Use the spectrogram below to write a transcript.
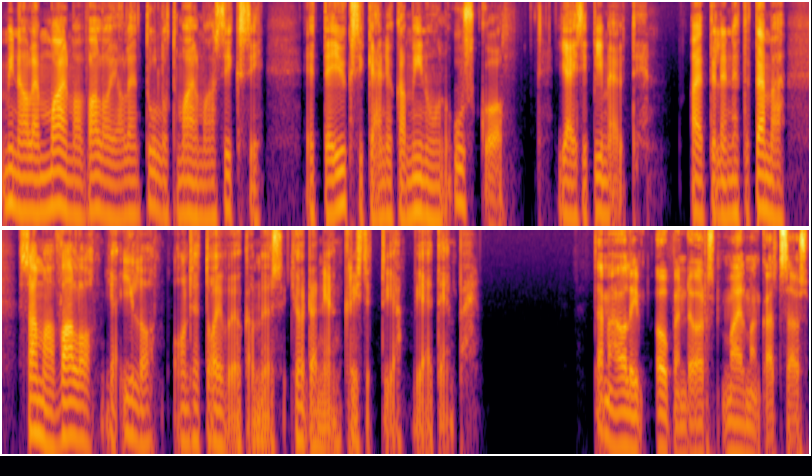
minä olen maailman valo ja olen tullut maailmaan siksi, ettei yksikään, joka minuun uskoo, jäisi pimeyteen. Ajattelen, että tämä sama valo ja ilo on se toivo, joka myös Jordanian kristittyjä vie eteenpäin. Tämä oli Open Doors maailmankatsaus.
